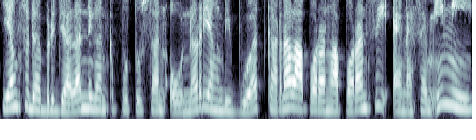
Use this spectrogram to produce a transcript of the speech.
yang sudah berjalan dengan keputusan owner yang dibuat karena laporan-laporan si NSM ini.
